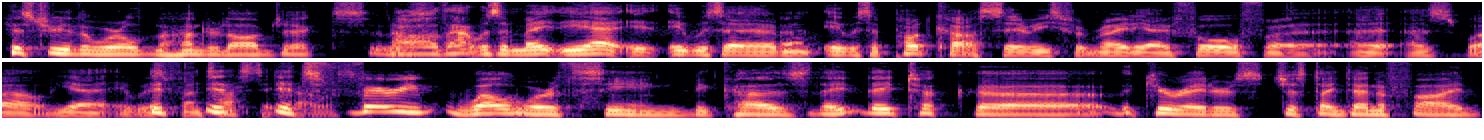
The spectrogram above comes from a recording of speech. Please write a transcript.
History of the World in Hundred Objects. Was, oh, that was amazing! Yeah, it, it was a um, it was a podcast series from Radio Four for uh, as well. Yeah, it was it, fantastic. It, it's was. very well worth seeing because they they took uh, the curators just identified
